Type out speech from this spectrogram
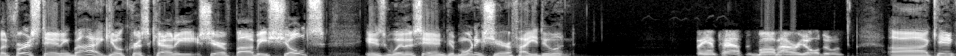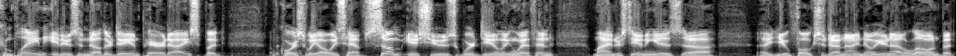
But first, standing by, Gilchrist County Sheriff Bobby Schultz is with us. And good morning, Sheriff. How you doing? Fantastic, Bob. How are y'all doing? I uh, can't complain. It is another day in paradise, but of course, we always have some issues we're dealing with. And my understanding is uh, uh, you folks are done. I know you're not alone, but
